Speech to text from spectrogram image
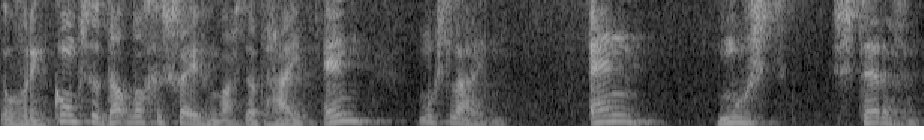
overeenkomstig dat wat geschreven was. Dat hij en moest lijden. En moest sterven.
